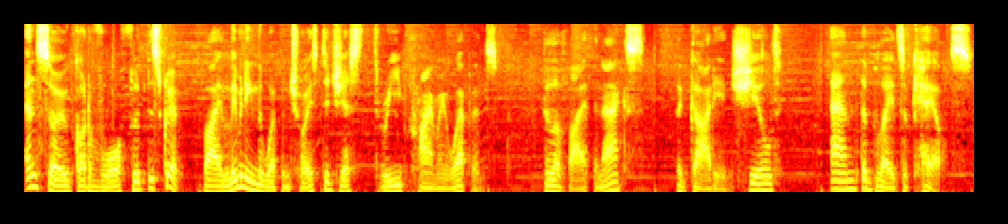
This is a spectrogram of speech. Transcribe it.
And so God of War flipped the script by limiting the weapon choice to just three primary weapons the Leviathan Axe, the Guardian Shield, and the Blades of Chaos,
